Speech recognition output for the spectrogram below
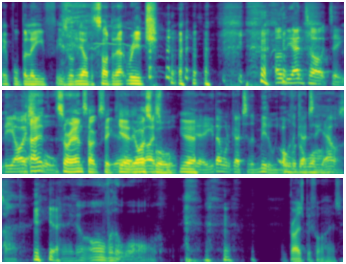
people believe is on the other side of that ridge. oh, the Antarctic, the ice wall. sorry, Antarctic. Yeah, the, ice, wall. Yeah. yeah. You don't want to go to the middle. You Over want to go the to the outside. Yeah. Yeah, go over the wall. Bros before hose.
